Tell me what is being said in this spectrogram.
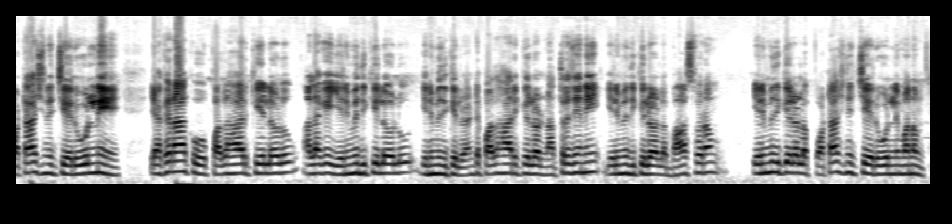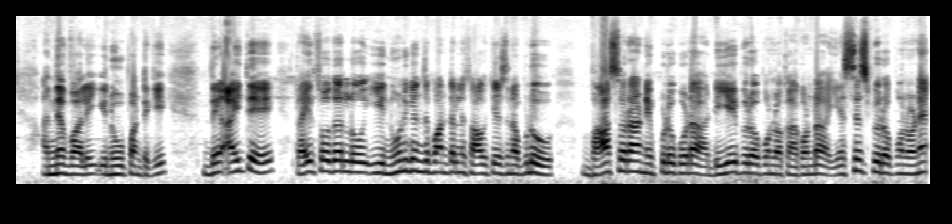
పొటాషియం ఇచ్చే ఎరువుల్ని ఎకరాకు పదహారు కిలోలు అలాగే ఎనిమిది కిలోలు ఎనిమిది కిలోలు అంటే పదహారు కిలోల నత్రజని ఎనిమిది కిలోల భాస్వరం ఎనిమిది కిలోల పొటాషియం ఇచ్చే ఎరువుల్ని మనం అందివ్వాలి ఈ నువ్వు పంటకి. దే అయితే రైతు సోదరులు ఈ నూనె గింజ పంటల్ని సాగు చేసినప్పుడు భాస్వరాన్ని ఎప్పుడూ కూడా డిఏపి రూపంలో కాకుండా ఎస్ఎస్పి రూపంలోనే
